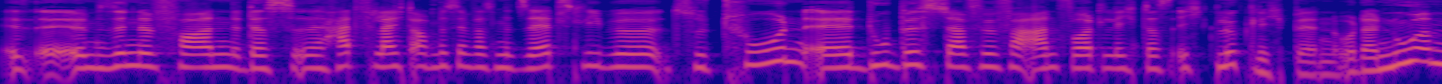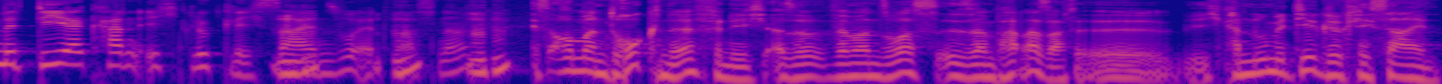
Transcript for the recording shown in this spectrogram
Äh, Im Sinne von, das äh, hat vielleicht auch ein bisschen was mit Selbstliebe zu tun. Äh, du bist dafür verantwortlich, dass ich glücklich bin. Oder nur mit dir kann ich glücklich sein. Mhm. So etwas, ne? Mhm. Ist auch immer ein Druck, ne, finde ich. Also wenn man sowas äh, seinem Partner sagt, äh, ich kann nur mit dir glücklich sein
